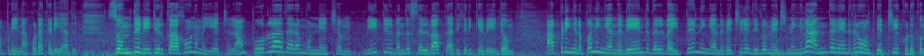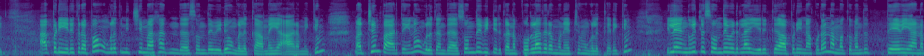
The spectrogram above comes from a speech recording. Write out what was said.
அப்படின்னா கூட கிடையாது. சொந்த வீட்டிற்காகவும் நம்ம ஏற்றலாம். பொருளாதார முன்னேற்றம் வீட்டில் வந்து செல்வாக்கு அதிகரிக்க வேண்டும். அப்படிங்கிறப்போ நீங்கள் அந்த வேண்டுதல் வைத்து நீங்கள் அந்த வெற்றிலை தீபம் ஏற்றினீங்கன்னா அந்த வேண்டுதல் உங்களுக்கு வெற்றியை கொடுக்கும். அப்படி இருக்கிறப்போ உங்களுக்கு நிச்சயமாக அந்த சொந்த வீடு உங்களுக்கு அமைய ஆரம்பிக்கும். மற்றும் பார்த்தீங்கன்னா உங்களுக்கு அந்த சொந்த வீட்டிற்கான பொருளாதார முன்னேற்றம் உங்களுக்கு கிடைக்கும். இல்லை எங்கள் வீட்டில் சொந்த வீடுலாம் இருக்குது அப்படின்னா கூட நமக்கு வந்து தேவையான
